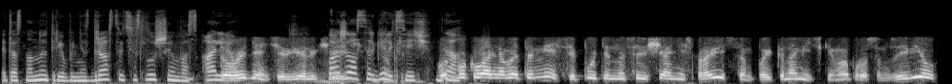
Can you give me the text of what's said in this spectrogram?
Это основное требование. Здравствуйте, слушаем вас. Алло. Добрый день, Сергей Алексеевич. Пожалуйста, Сергей Алексеевич. Вот да. буквально в этом месяце Путин на совещании с правительством по экономическим вопросам заявил,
